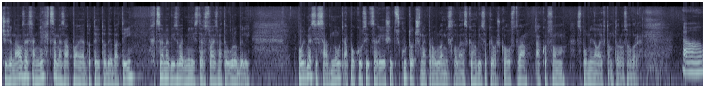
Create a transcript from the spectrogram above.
Čiže naozaj sa nechceme zapájať do tejto debaty, chceme vyzvať ministerstvo, aj sme to urobili. Poďme si sadnúť a pokúsiť sa riešiť skutočné problémy slovenského vysokého školstva, ako som spomínal aj v tomto rozhovore. Uh,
